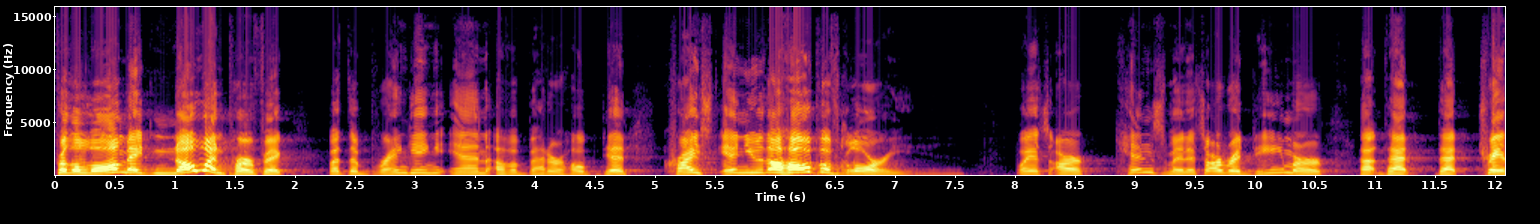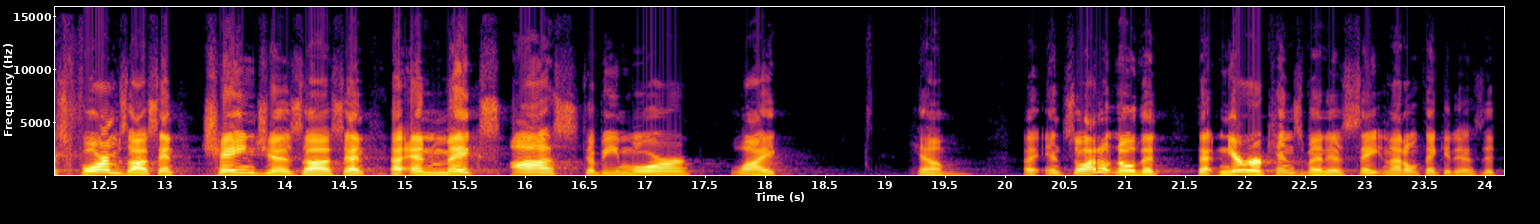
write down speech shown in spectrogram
For the law made no one perfect, but the bringing in of a better hope did. Christ in you, the hope of glory. Boy, it's our kinsman, it's our Redeemer uh, that, that transforms us and changes us and, uh, and makes us to be more like Him. Uh, and so I don't know that that nearer kinsman is Satan. I don't think it is. It's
